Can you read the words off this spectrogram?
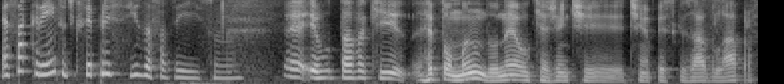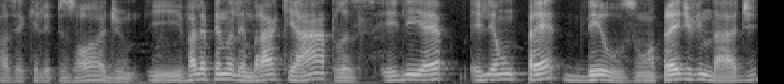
essa crença de que você precisa fazer isso, né? É, eu estava aqui retomando né, o que a gente tinha pesquisado lá para fazer aquele episódio e vale a pena lembrar que Atlas ele é, ele é um pré-deus, uma pré-divindade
